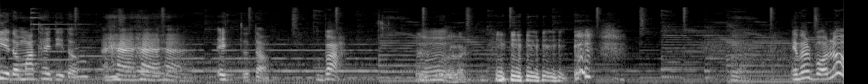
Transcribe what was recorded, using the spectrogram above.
দিয়ে দাও মাথায় দিয়ে দাও। হ্যাঁ হ্যাঁ হ্যাঁ এই তো দাও। বাহ। এবার বলো।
